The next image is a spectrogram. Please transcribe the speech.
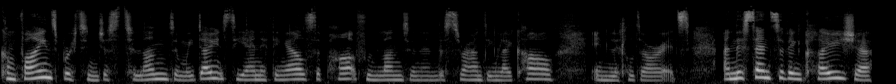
confines Britain just to London. We don't see anything else apart from London and the surrounding locale in Little Dorrit. And this sense of enclosure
